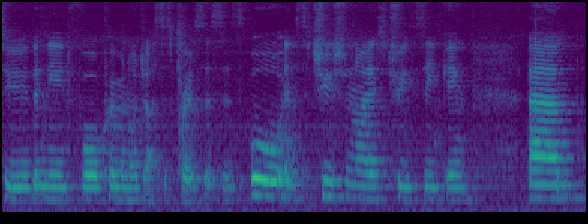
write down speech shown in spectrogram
to the need for criminal justice processes or institutionalized truth seeking. Um,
